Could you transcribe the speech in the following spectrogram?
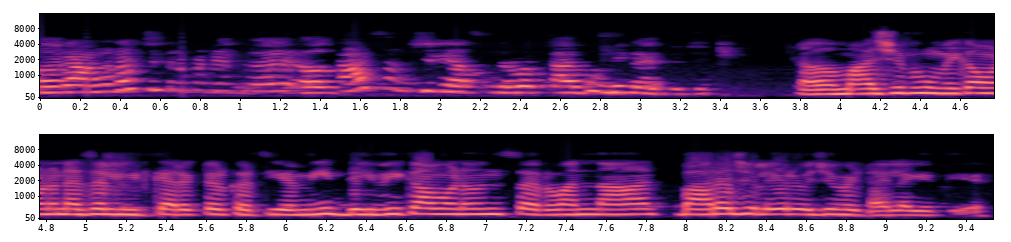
रांगणा चित्रपट येतोय काय सांगशील या संदर्भात? काय भूमिका आहे तुझी? माझी भूमिका म्हणून ॲज अ लीड कॅरेक्टर करते मी. देविका म्हणून सर्वांना बारा जुलै रोजी भेटायला घेते.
